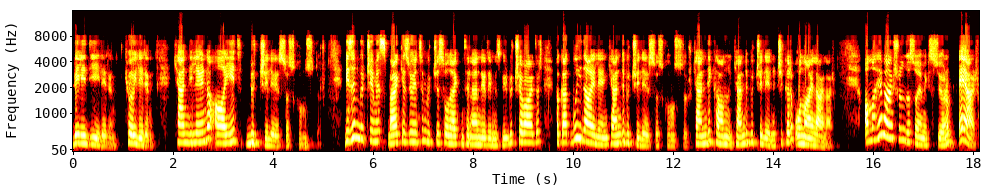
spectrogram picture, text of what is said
belediyelerin, köylerin kendilerine ait bütçeleri söz konusudur. Bizim bütçemiz merkez yönetim bütçesi olarak nitelendirdiğimiz bir bütçe vardır. Fakat bu idarelerin kendi bütçeleri söz konusudur. Kendi kanun, kendi bütçelerini çıkarıp onaylarlar. Ama hemen şunu da söylemek istiyorum. Eğer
